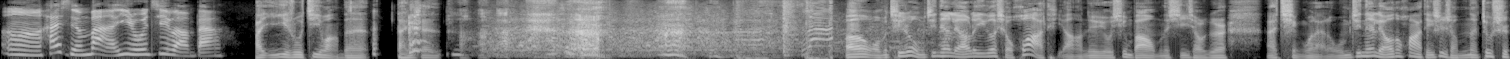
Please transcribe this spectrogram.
嗯，还行吧，一如既往吧。啊，一如既往的单身。啊，我们其实我们今天聊了一个小话题啊，那有幸把我们的西小哥啊请过来了。我们今天聊的话题是什么呢？就是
